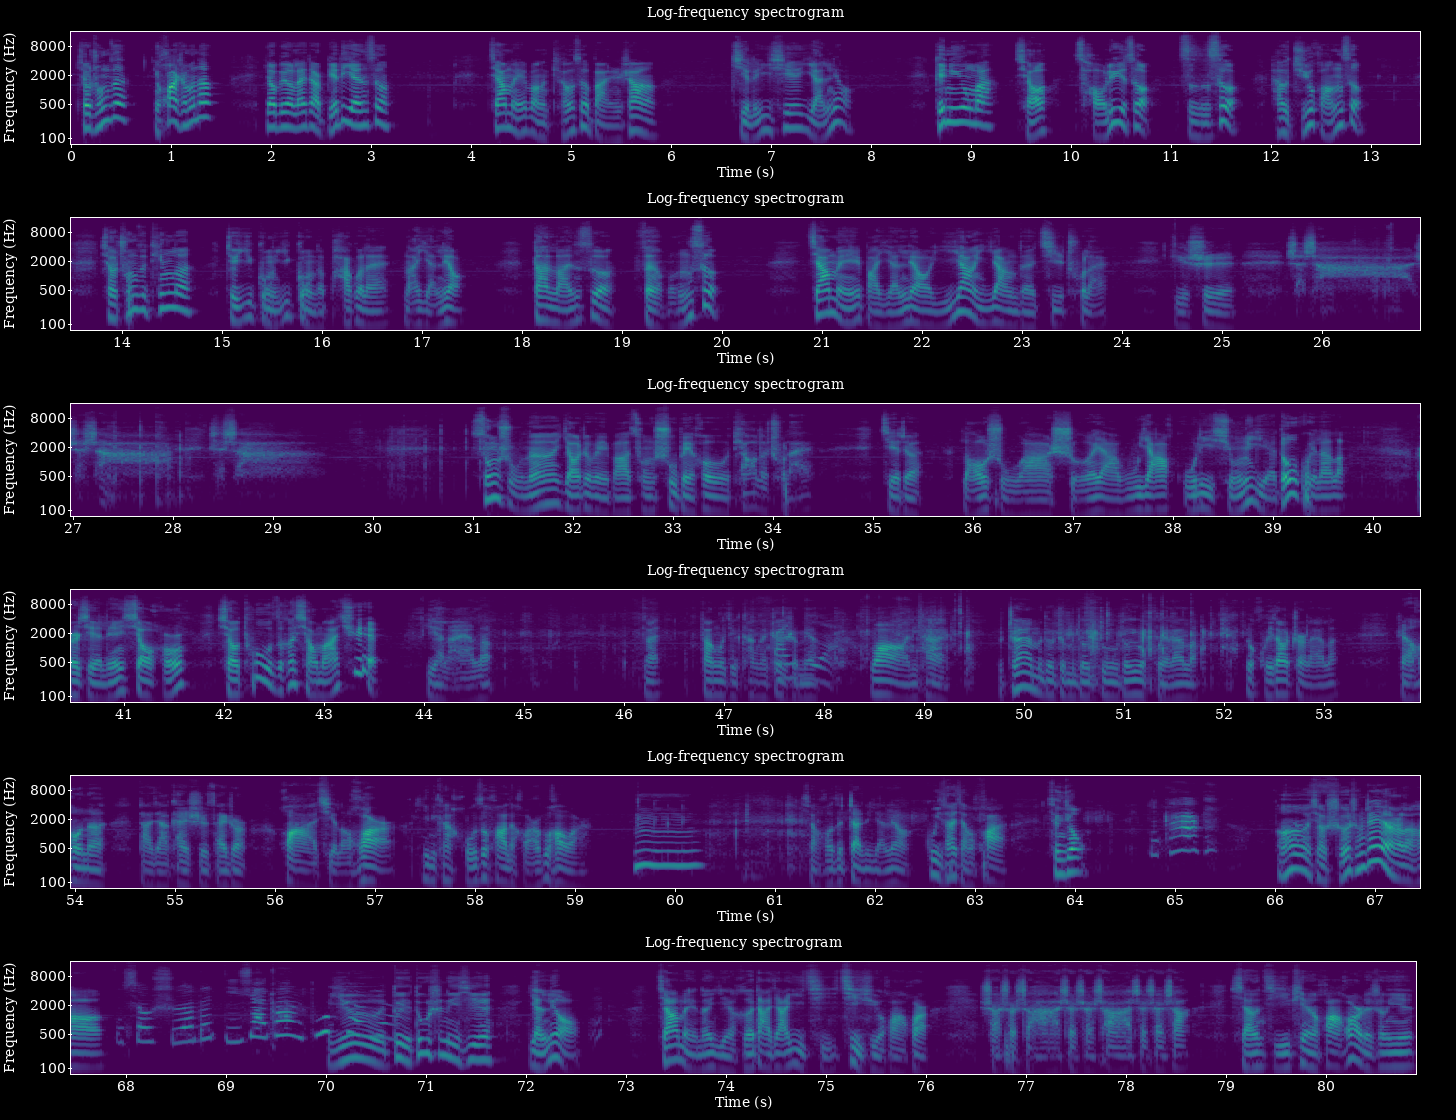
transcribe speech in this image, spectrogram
小虫子，你画什么呢？要不要来点别的颜色？佳美往调色板上挤了一些颜料。给你用吧，瞧，草绿色、紫色，还有橘黄色。小虫子听了，就一拱一拱的爬过来拿颜料，淡蓝色、粉红色。佳美把颜料一样一样的挤出来，于是，沙沙沙沙沙沙。松鼠呢，摇着尾巴从树背后跳了出来，接着。老鼠啊，蛇呀，乌鸦、狐狸、熊也都回来了，而且连小猴、小兔子和小麻雀也来了。来，翻过去看看这是什么呀？哇，你看，有这么多这么多动物都又回来了，又回到这儿来了。然后呢，大家开始在这儿画起了画儿。咦，你看猴子画的好玩不好玩？嗯，小猴子蘸着颜料，估计他想画香蕉。你看。哦，小蛇成这样了哈！小蛇的底下看多哟，对，都是那些颜料。佳美呢，也和大家一起继续画画。沙沙沙沙沙沙沙沙沙，响起一片画画的声音。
